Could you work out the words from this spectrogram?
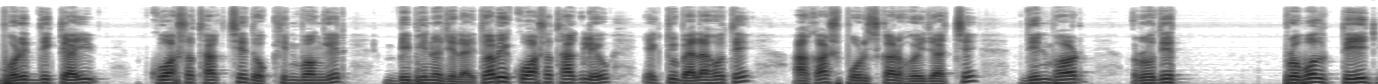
ভোরের দিকটাই কুয়াশা থাকছে দক্ষিণবঙ্গের বিভিন্ন জেলায়। তবে কুয়াশা থাকলেও একটু বেলা হতে আকাশ পরিষ্কার হয়ে যাচ্ছে। দিনভর রোদের প্রবল তেজ,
